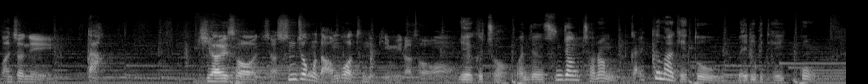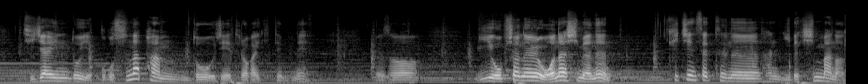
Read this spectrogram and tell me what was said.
완전히 딱 기아에서 진짜 순정으로 나온 것 같은 느낌이라서 예, 그렇죠. 완전 순정처럼 깔끔하게 또 매립이 돼 있고 디자인도 예쁘고 수납함도 이제 들어가 있기 때문에 그래서 이 옵션을 원하시면은 키친 세트는 한 210만 원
